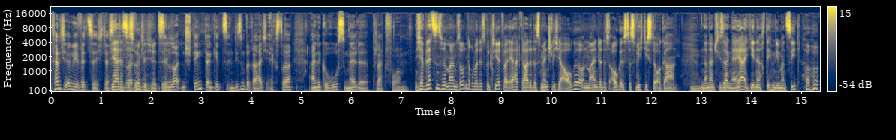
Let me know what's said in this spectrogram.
fand ich irgendwie witzig. Dass Ja, den das ist Leuten- wirklich wenn es witzig. den Leuten stinkt, dann gibt es in diesem Bereich extra eine Geruchsmeldeplattform. Ich habe letztens mit meinem Sohn darüber diskutiert, weil er hat gerade das menschliche Auge und meinte, das Auge ist das wichtigste Organ. Mhm. Und dann habe ich gesagt, naja, je nachdem, wie man es sieht.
